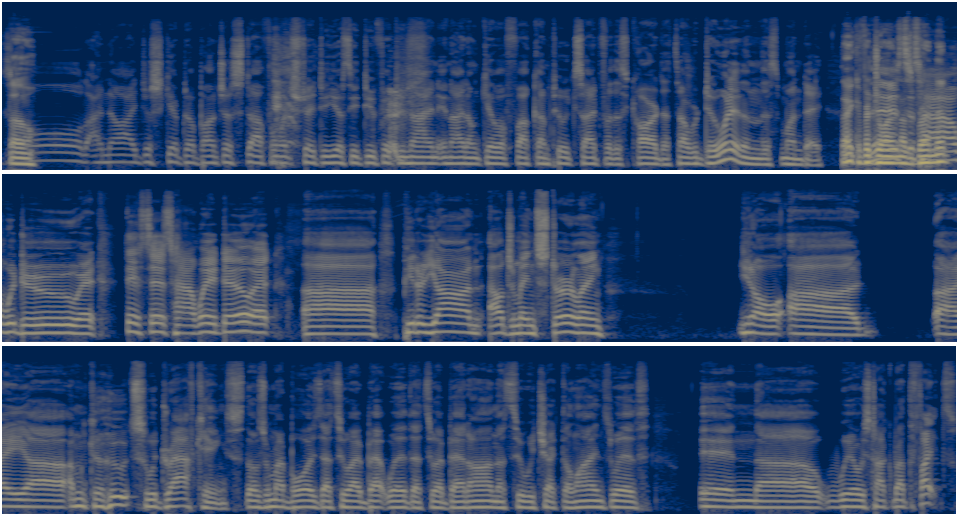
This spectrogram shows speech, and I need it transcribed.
So I know I just skipped a bunch of stuff and went straight to UFC 259, and I don't give a fuck. I'm too excited for this card. That's how we're doing it in this Monday. Thank you for joining this us, Brendan. This is how we do it. This is how we do it. Uh, Peter Yan, Aljamain Sterling. You know, uh, I uh, I'm in cahoots with DraftKings. Those are my boys. That's who I bet with. That's who I bet on. That's who we check the lines with. And uh, we always talk about the fights.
